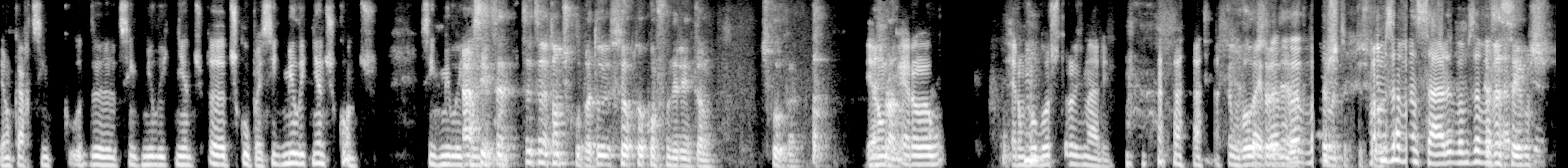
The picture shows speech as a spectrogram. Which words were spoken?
Era um carro de 5.500, de, de 5.500, uh, desculpem, 5.500 contos. 5 ah, sim, então, então desculpa, sou eu que estou a confundir então. Desculpa. Era um, era, era um valor extraordinário. um valor Bem, extraordinário. Vamos, vamos, avançar, vamos avançar. Avancemos.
